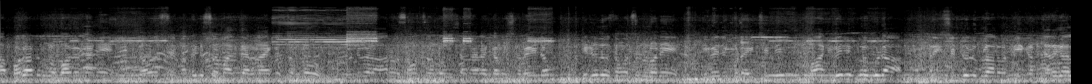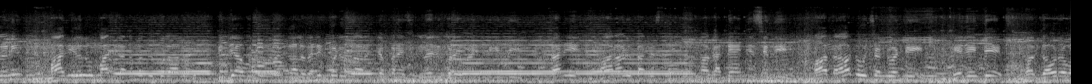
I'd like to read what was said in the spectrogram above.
ఆ పోరాటంలో భాగంగానే గౌరవ శ్రీ మందకృష్ణ నాయకత్వంలో వేల ఆరో సంవత్సరంలో ఉషాకార కమిషన్ వేయడం ఎనిమిదో సంవత్సరంలోనే నివేదిక కూడా ఇచ్చింది. ఆ నివేదికలో కూడా మరి షెడ్యూల్ కులాల వర్గీకరణ జరగాలని మాదిగలు మాది అనుబంధ కులాలు విద్యా ఉద్యోగ రంగాలు వెనుకబడి ఉన్నారని చెప్పనేసి నివేదిక కూడా కానీ ఆనాడు కాంగ్రెస్ ప్రభుత్వం మాకు అన్యాయం చేసింది. ఆ తర్వాత వచ్చినటువంటి ఏదైతే మా గౌరవ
